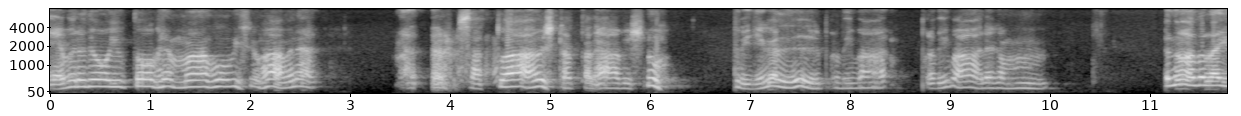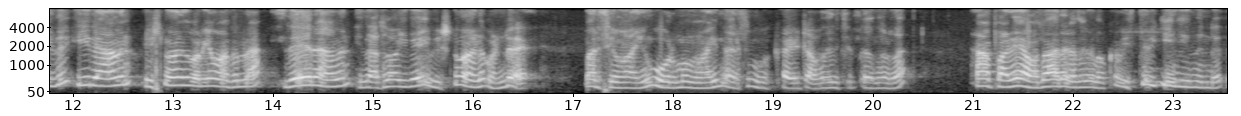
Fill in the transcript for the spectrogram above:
ഏവരജോ യുക്തോ ബ്രഹ്മാഭൂ വിശ്വഭാവന സത്വാവിഷ്ടത്തഥാ വിഷ്ണു. ത്രിജകൽ പ്രതിപാ പ്രതിപാലകം. എന്ന് മാത്രമല്ല ഇത് ഈ രാമൻ വിഷ്ണുവാണെന്ന് പറയാൻ മാത്രമല്ല ഇതേ രാമൻ ഇത് അഥവാ ഇതേ വിഷ്ണുവാണ് പണ്ട് മത്സ്യമായും കൂർമ്മമായും നരസിംഹമൊക്കെ ആയിട്ട് അവതരിച്ചിട്ടുള്ള ആ പഴയ അവതാര കഥകളൊക്കെ വിസ്തരിക്കുകയും ചെയ്യുന്നുണ്ട്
